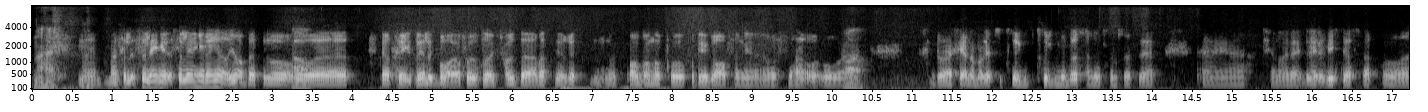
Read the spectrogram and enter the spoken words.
Nej. men men så, så, länge, så länge den gör jobbet och, Ja. och jag trivs väldigt bra. Jag har försökt skjuta, varit rätt, ett par gånger på, på biografen eh, och så här. Och, och, Ja. börjar känna mig rätt så trygg, trygg med bössan liksom. Så att det, det, känner jag det, det är det viktigaste. Och,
